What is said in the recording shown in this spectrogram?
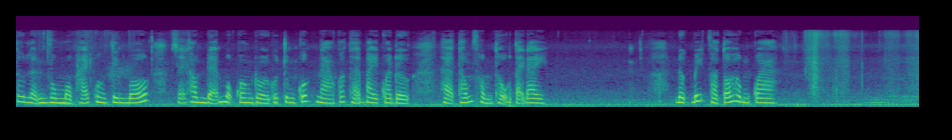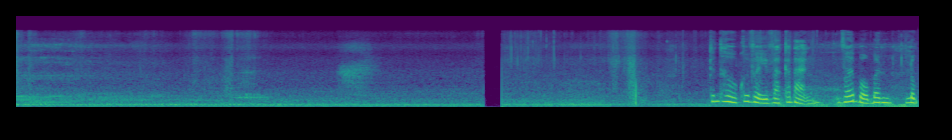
Tư lệnh vùng 1 Hải quân tuyên bố sẽ không để một con ruồi của Trung Quốc nào có thể bay qua được hệ thống phòng thủ tại đây. Được biết vào tối hôm qua, Kính thưa quý vị và các bạn, với bộ binh, lục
